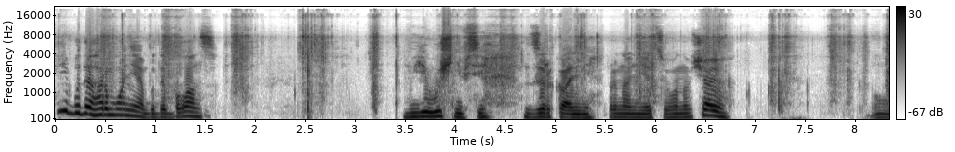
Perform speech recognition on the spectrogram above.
І буде гармонія, буде баланс. Мої учні всі дзеркальні. Принаймні я цього навчаю. От.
